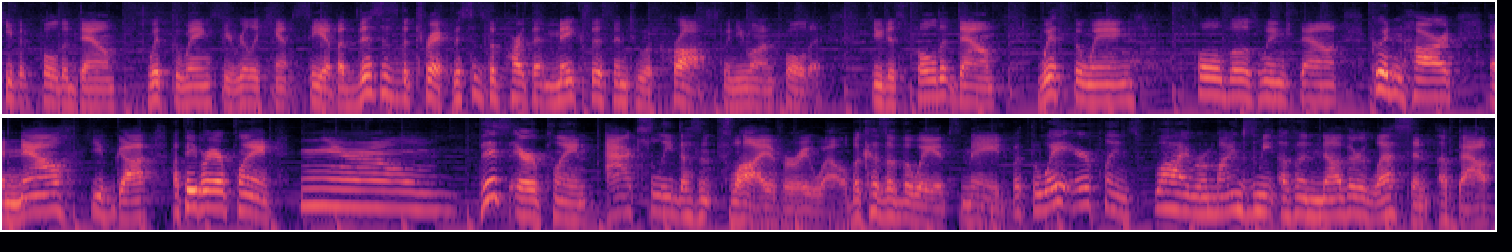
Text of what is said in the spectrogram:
keep it folded down with the wing so you really can't see it. But this is the trick. This is the part that makes this into a cross when you unfold it. So you just fold it down with the wing, fold those wings down good and hard, and now you've got a paper airplane. This airplane actually doesn't fly very well because of the way it's made, but the way airplanes fly reminds me of another lesson about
